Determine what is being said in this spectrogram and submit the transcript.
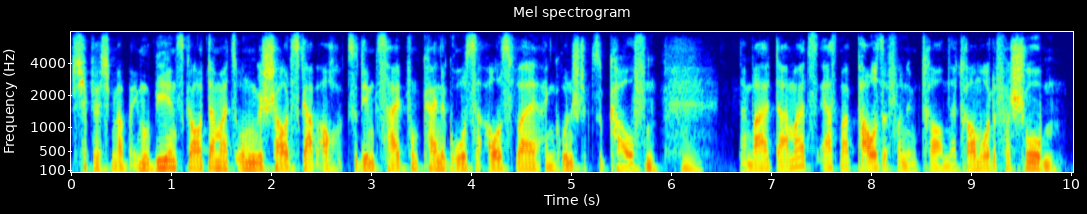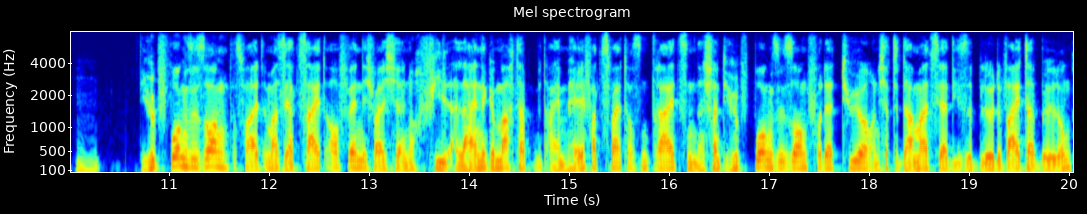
ich habe mich mal bei Immobilien Scout damals umgeschaut. Es gab auch zu dem Zeitpunkt keine große Auswahl, ein Grundstück zu kaufen. Mhm. Dann war halt damals erstmal Pause von dem Traum. Der Traum wurde verschoben. Mhm die Hüpfburgensaison, das war halt immer sehr zeitaufwendig, weil ich ja noch viel alleine gemacht habe mit einem Helfer 2013. Dann stand die Hüpfburgensaison vor der Tür und ich hatte damals ja diese blöde Weiterbildung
